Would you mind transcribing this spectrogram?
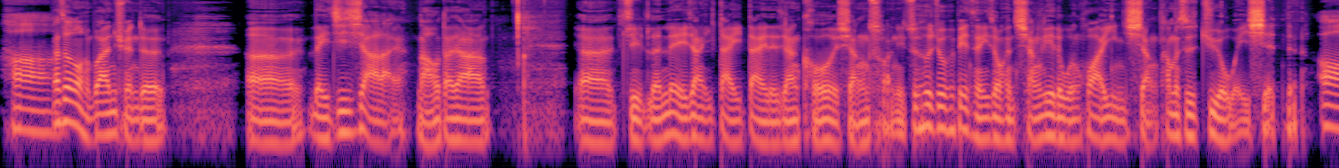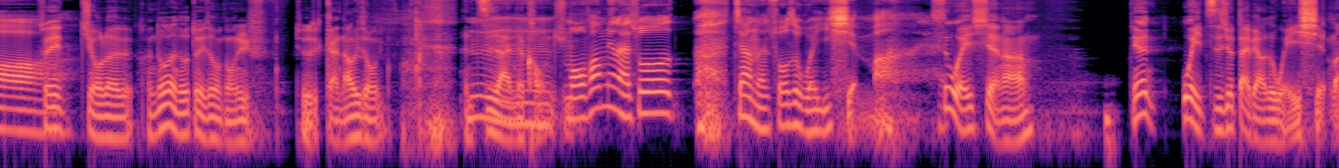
哈那，这种很不安全的呃累积下来，然后大家呃几人类这样一代一代的这样口耳相传，你最后就会变成一种很强烈的文化印象，他们是具有危险的。哦，所以久了，很多人都对这种东西就是感到一种很自然的恐惧，嗯某方面来说，这样能说是危险吗？是危险啊，因为未知就代表着危险嘛。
